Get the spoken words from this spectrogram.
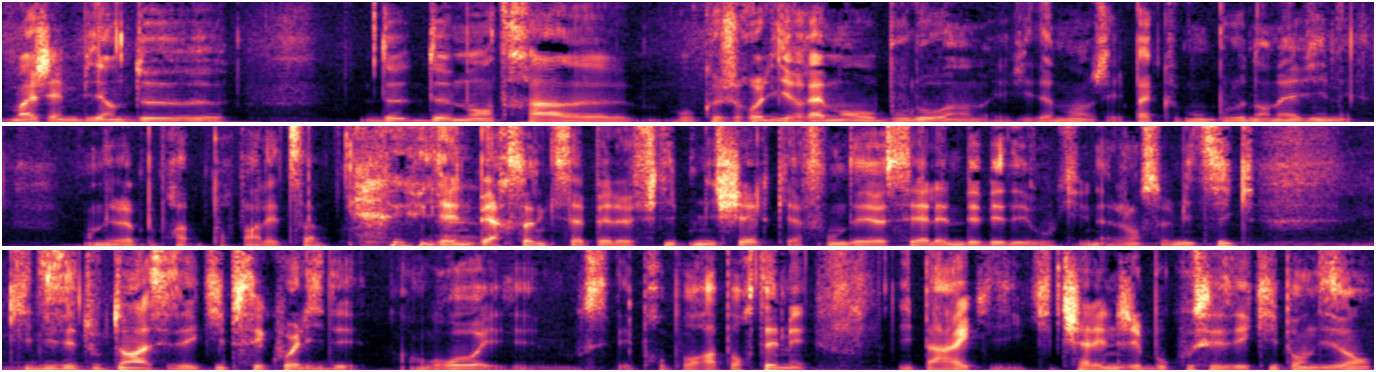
Moi, j'aime bien deux, deux, deux mantras euh, que je relis vraiment au boulot. Hein. Évidemment, j'ai pas que mon boulot dans ma vie, mais on est là pour, pour parler de ça. Il y a une personne qui s'appelle Philippe Michel, qui a fondé CLM BBDO, qui est une agence mythique, qui disait tout le temps à ses équipes c'est quoi l'idée? En gros, c'est des propos rapportés, mais il paraît qu'il qu challengeait beaucoup ses équipes en disant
